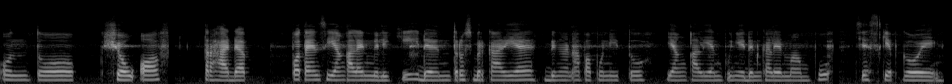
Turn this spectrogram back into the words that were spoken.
untuk show off terhadap potensi yang kalian miliki dan terus berkarya dengan apa pun itu yang kalian punya dan kalian mampu. Just keep going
